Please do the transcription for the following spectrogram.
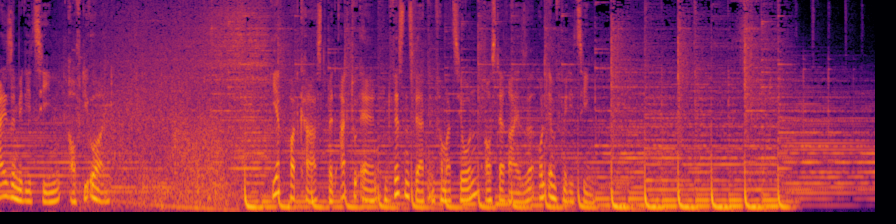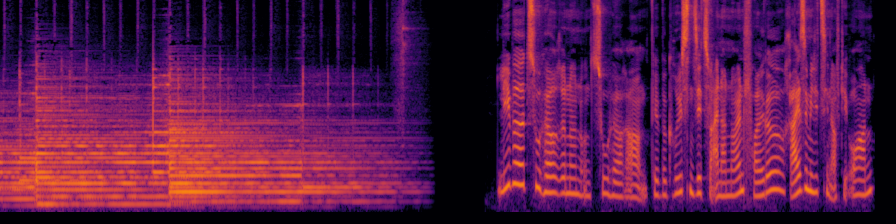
Reisemedizin auf die Ohren. Ihr Podcast mit aktuellen und wissenswerten Informationen aus der Reise- und Impfmedizin. Liebe Zuhörerinnen und Zuhörer, wir begrüßen Sie zu einer neuen Folge Reisemedizin auf die Ohren,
